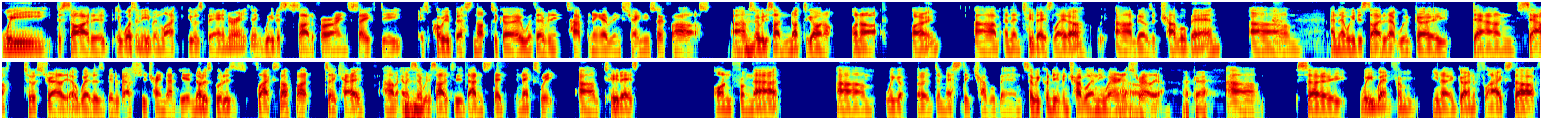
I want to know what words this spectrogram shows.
we decided it wasn't even like it was banned or anything we just decided for our own safety it's probably best not to go with everything that's happening everything's changing so fast um, mm-hmm. so we decided not to go on, our, on our own um, and then two days later we, um, there was a travel ban um, and then we decided that we'd go down south to Australia where there's a bit of altitude training down here. Not as good as Flagstaff, but it's okay. Um, and mm-hmm. so we decided to do that instead the next week. Um, two days on from that, um, we got a domestic travel ban. So we couldn't even travel anywhere in oh, Australia. Okay. Um, so we went from, you know, going to Flagstaff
